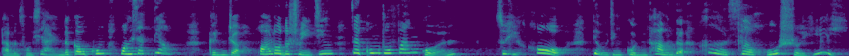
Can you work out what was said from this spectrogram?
它们从吓人的高空往下掉，跟着滑落的水晶在空中翻滚，最后掉进滚烫的褐色湖水里。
